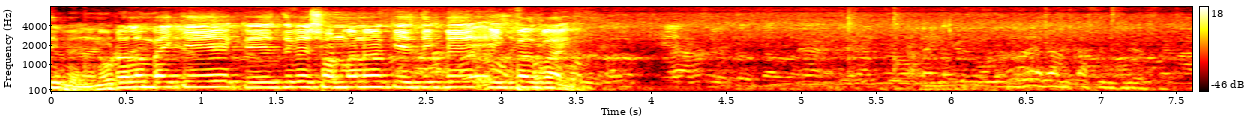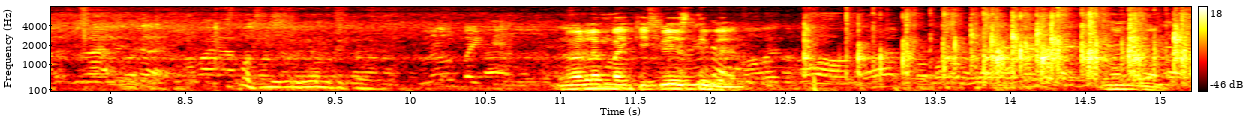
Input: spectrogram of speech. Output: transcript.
দিবে। নুর আলম ভাইকে ক্রেজ দিবে সম্মান ক্রেজ দিবে ইকবাল ভাই। নুর আলম ভাইকে ক্রেজ দিবে। ধন্যবাদ।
